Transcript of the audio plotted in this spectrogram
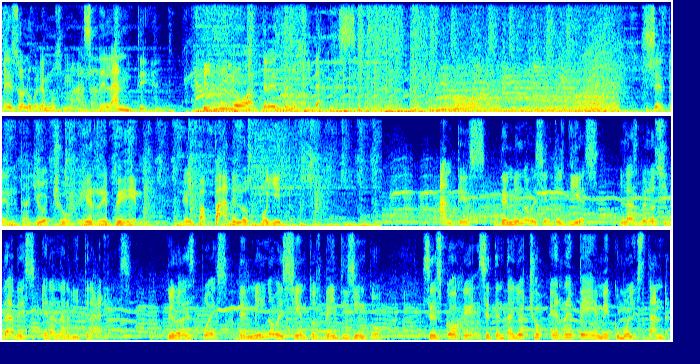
Eso lo veremos más adelante. Vinilo a tres velocidades. 78 RPM, el papá de los pollitos. Antes de 1910, las velocidades eran arbitrarias, pero después de 1925 se escoge 78 RPM como el estándar,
